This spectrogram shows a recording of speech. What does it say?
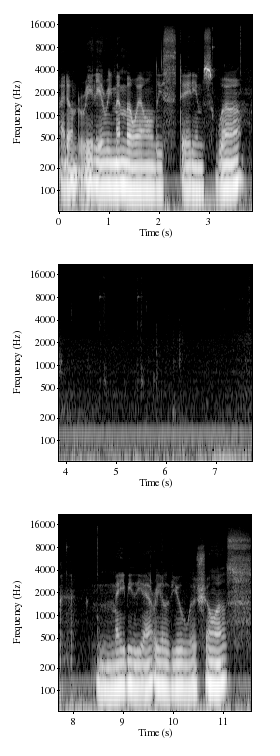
I don't really remember where all these stadiums were. Maybe the aerial view will show us.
